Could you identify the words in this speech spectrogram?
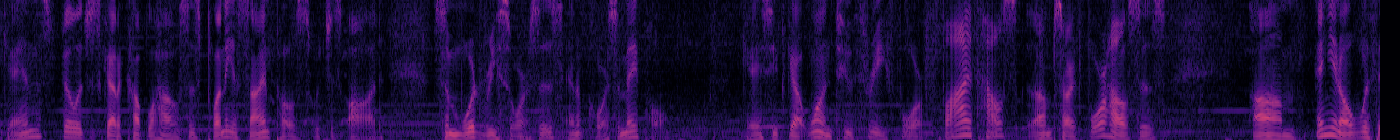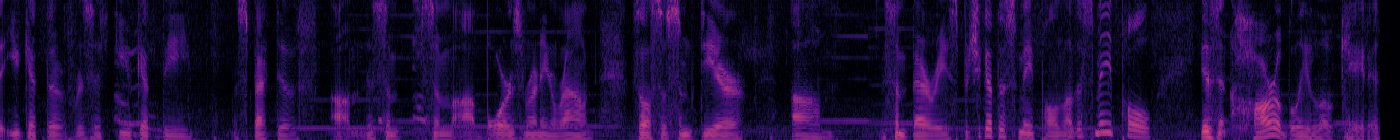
Okay, and this village has got a couple of houses, plenty of signposts, which is odd, some wood resources, and of course a maypole. Okay, so you've got one, two, three, four, five house. I'm sorry, four houses. Um, and you know, with it, you get the you get the respective. Um, there's some some uh, boars running around. There's also some deer, um, some berries. But you got this maypole. Now this maypole isn't horribly located.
